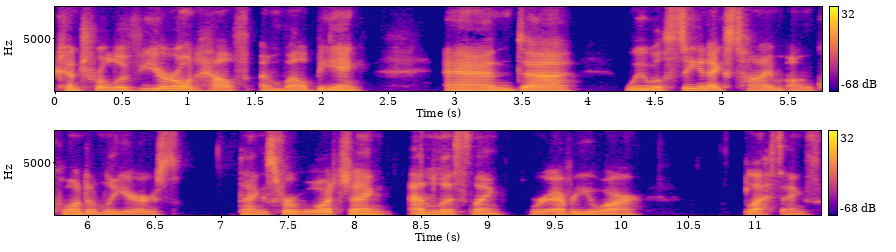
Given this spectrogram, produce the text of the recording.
control of your own health and well being. And uh, we will see you next time on Quantum Yours. Thanks for watching and listening wherever you are. Blessings.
